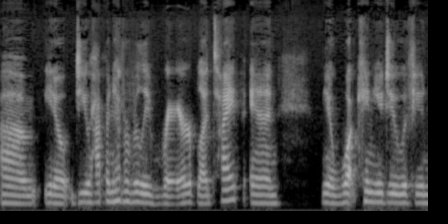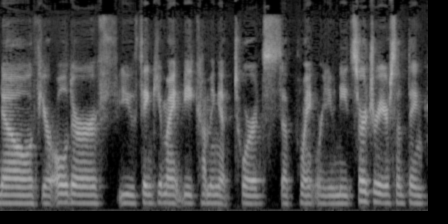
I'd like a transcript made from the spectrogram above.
um, you know do you happen to have a really rare blood type? And you know what can you do if you know if you're older if you think you might be coming up towards a point where you need surgery or something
